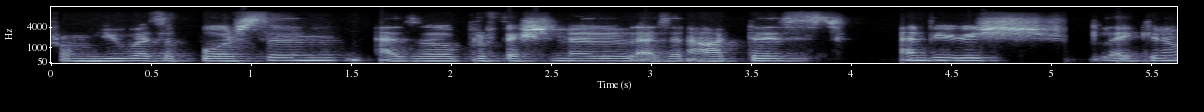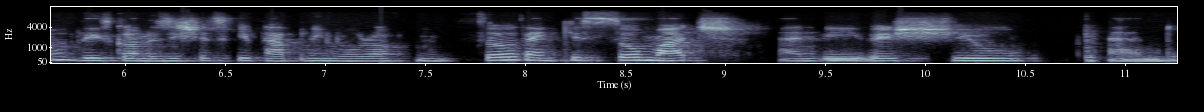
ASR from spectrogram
from you as a person, as a professional, as an artist. And we wish, like, you know, these conversations keep happening more often. So thank you so much. And we wish you and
